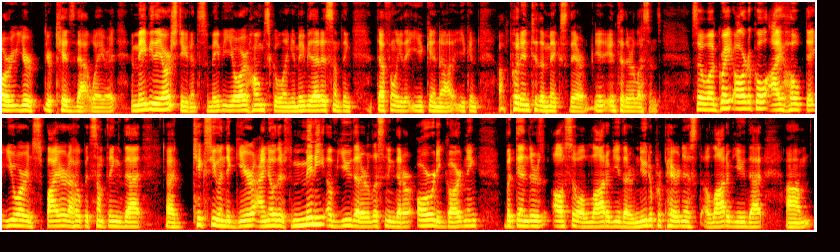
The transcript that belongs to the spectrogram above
or your your kids that way, right? And maybe they are students, maybe you are homeschooling, and maybe that is something definitely that you can uh, you can uh, put into the mix there in, into their lessons. So, a great article. I hope that you are inspired. I hope it's something that uh, kicks you into gear. I know there's many of you that are listening that are already gardening, but then there's also a lot of you that are new to preparedness, a lot of you that um,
